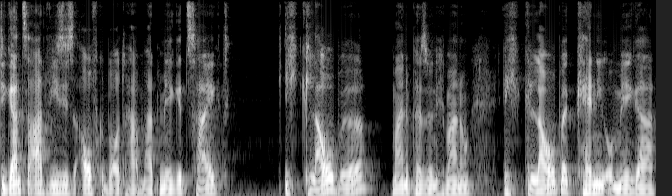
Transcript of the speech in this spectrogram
die ganze Art, wie sie es aufgebaut haben, hat mir gezeigt, ich glaube, meine persönliche Meinung, ich glaube, Kenny Omega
